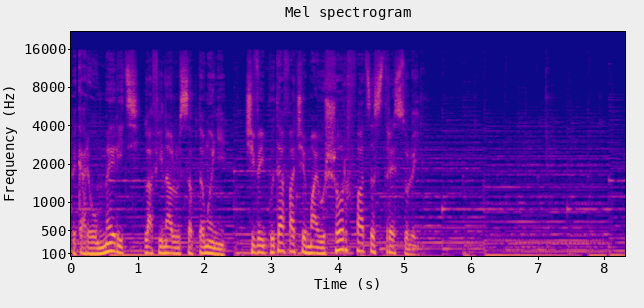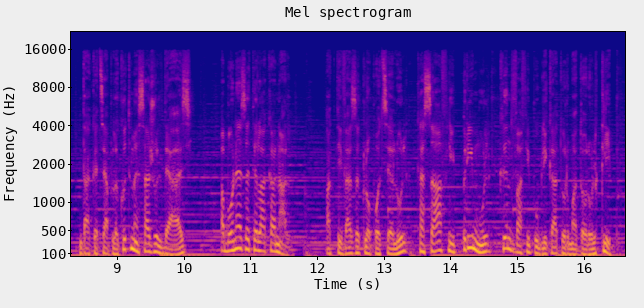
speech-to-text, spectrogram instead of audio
pe care o meriți la finalul săptămânii și vei putea face mai ușor față stresului. Dacă ți-a plăcut mesajul de azi, abonează-te la canal, activează clopoțelul ca să afli primul când va fi publicat următorul clip –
